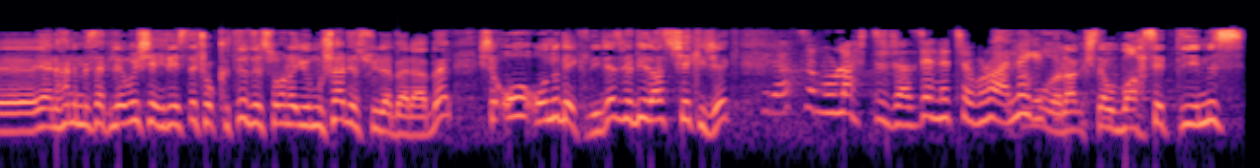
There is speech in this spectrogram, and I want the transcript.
e, yani hani mesela pilavın şehriyesi de çok kıtırdır sonra yumuşar ya suyla beraber. İşte o onu bekleyeceğiz ve biraz çekecek. Biraz çamurlaştıracağız. Cennet çamuru haline Tam getireceğiz. olarak işte bu bahsettiğimiz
